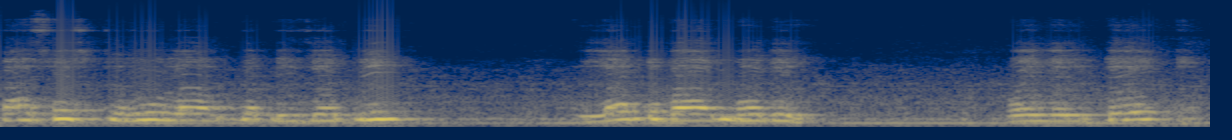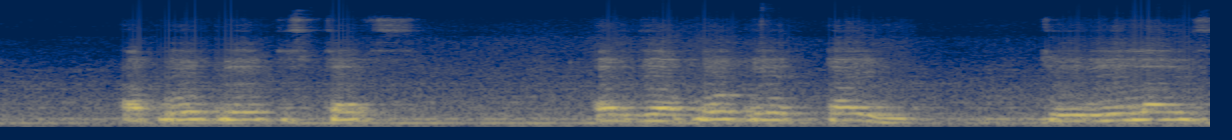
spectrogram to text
fascist rule of the BJP led by Modi. We will take appropriate steps at the appropriate time to realize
